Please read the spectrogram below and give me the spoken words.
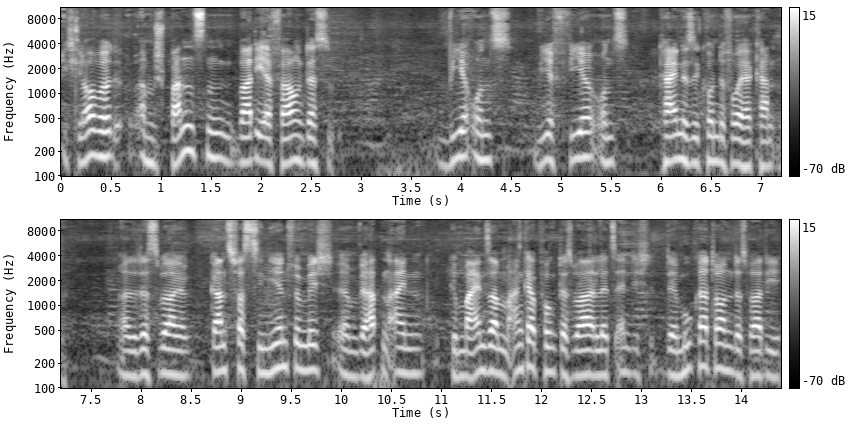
Ich glaube, am spannendsten war die Erfahrung, dass wir uns, wir vier uns keine Sekunde vorher kannten. Also das war ganz faszinierend für mich. Ähm, wir hatten einen gemeinsamen Ankerpunkt, das war letztendlich der Mukaton, das war die,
